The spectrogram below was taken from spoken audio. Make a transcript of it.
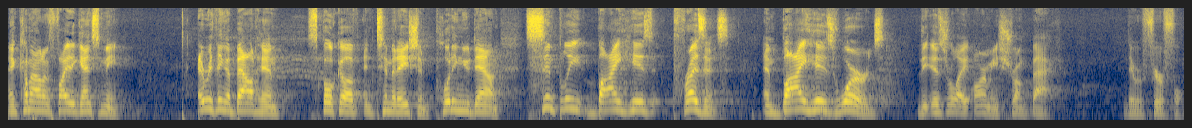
and come out and fight against me. Everything about him spoke of intimidation, putting you down. Simply by his presence and by his words, the Israelite army shrunk back. They were fearful.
